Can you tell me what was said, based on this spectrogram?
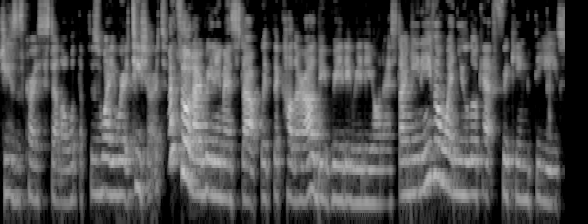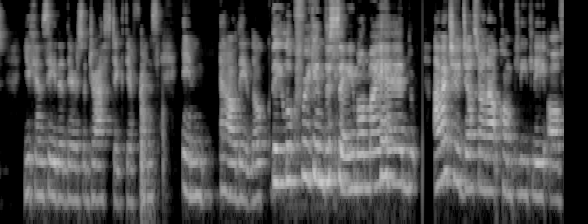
Jesus Christ, Stella, what the? This is why you wear a t-shirt. I thought I really messed up with the color. I'll be really, really honest. I mean, even when you look at freaking these, you can see that there's a drastic difference in how they look. They look freaking the same on my head. I've actually just run out completely of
